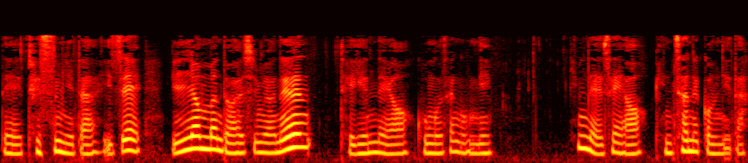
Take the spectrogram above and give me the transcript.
네 됐습니다. 이제 1년만 더 하시면은 되겠네요. 0530님 힘내세요. 괜찮을 겁니다.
